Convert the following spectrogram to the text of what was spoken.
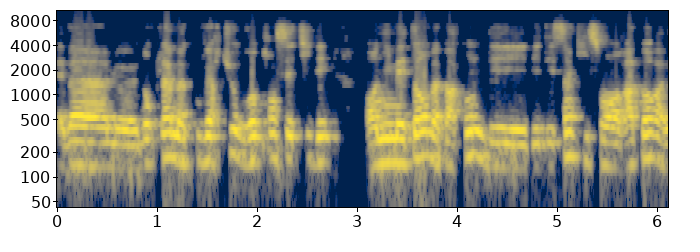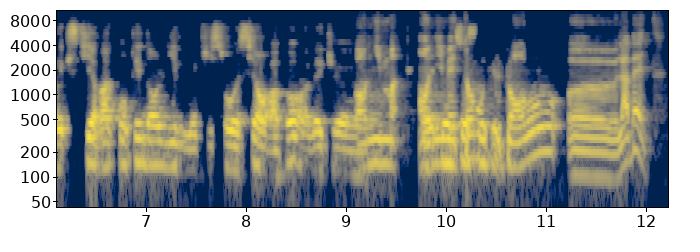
Et eh ben, le, donc là, ma couverture reprend cette idée en y mettant bah, par contre des, dessins qui sont en rapport avec ce qui est raconté dans le livre, mais qui sont aussi en rapport avec... Euh, en y, en y mettant tout en haut euh, la bête.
